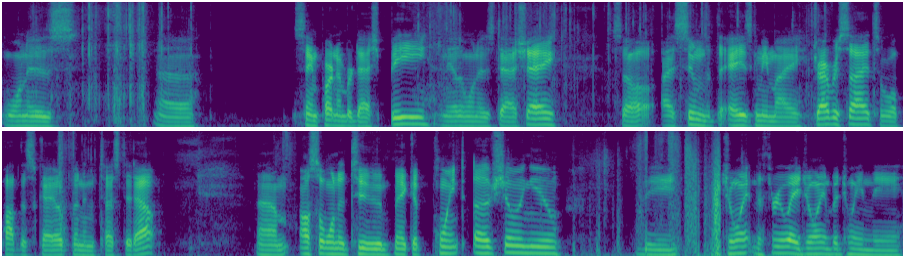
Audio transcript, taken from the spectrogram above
One is uh, same part number dash B, and the other one is dash A. So I assume that the A is going to be my driver's side, so we'll pop this guy open and test it out. Um, also wanted to make a point of showing you the joint, the three-way joint between the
